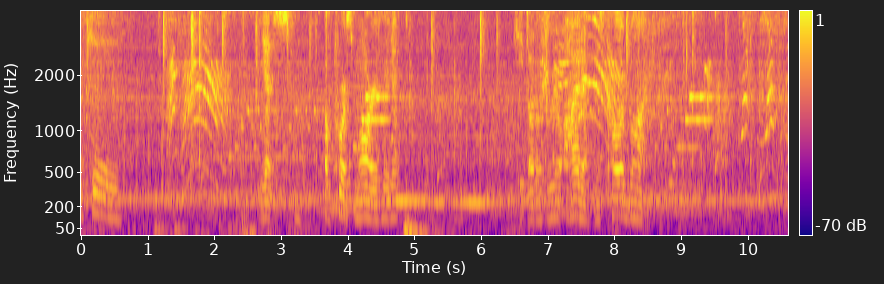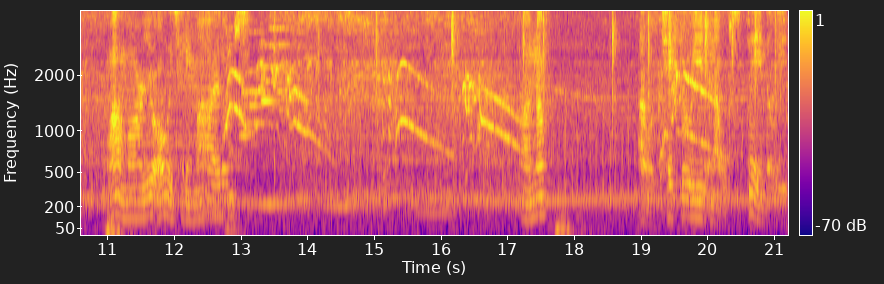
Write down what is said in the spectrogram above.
Okay. Yes. Of course Mario hit it. He thought it was a real item. He's colorblind. Wow, Mario, you're always hitting my items. Uh, no. I will take the lead and I will stay in the lead.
